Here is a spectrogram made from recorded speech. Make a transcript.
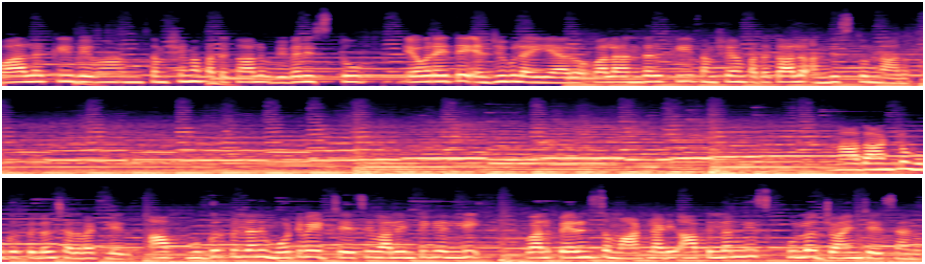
వాళ్ళకి సంక్షేమ పథకాలు వివరిస్తూ ఎవరైతే ఎలిజిబుల్ అయ్యారో వాళ్ళందరికీ సంక్షేమ పథకాలు అందిస్తున్నాను. దాంట్లో ముగ్గురు పిల్లలు చదవట్లేదు. ఆ ముగ్గురు పిల్లల్ని మోటివేట్ చేసి వాళ్ళ ఇంటికి వెళ్ళి వాళ్ళ పేరెంట్స్తో మాట్లాడి ఆ పిల్లల్ని స్కూల్లో జాయిన్ చేశాను.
